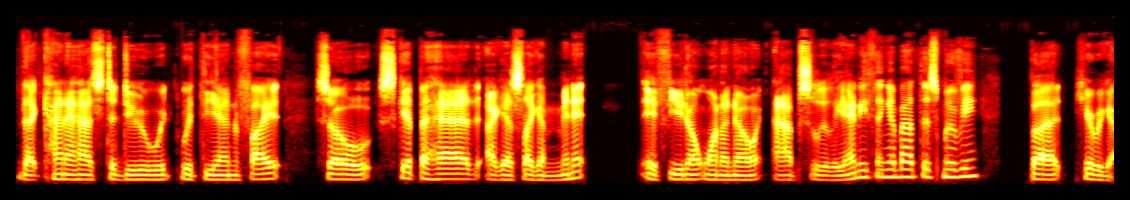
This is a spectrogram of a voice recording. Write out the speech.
that kind of has to do with, with the end fight. So skip ahead, I guess like a minute if you don't want to know absolutely anything about this movie. But here we go.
